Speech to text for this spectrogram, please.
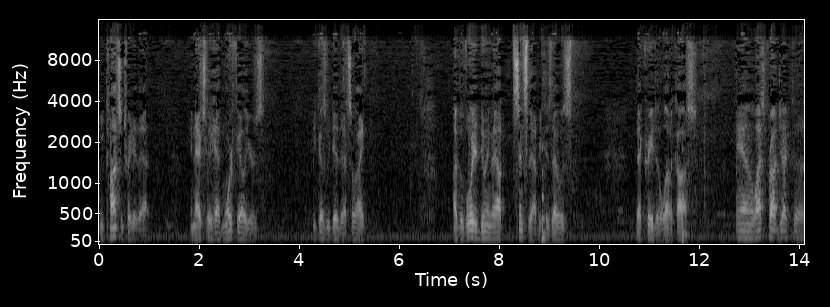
we concentrated that and actually had more failures because we did that. So I, I've avoided doing that since that because that was, that created a lot of cost. And the last project, uh,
